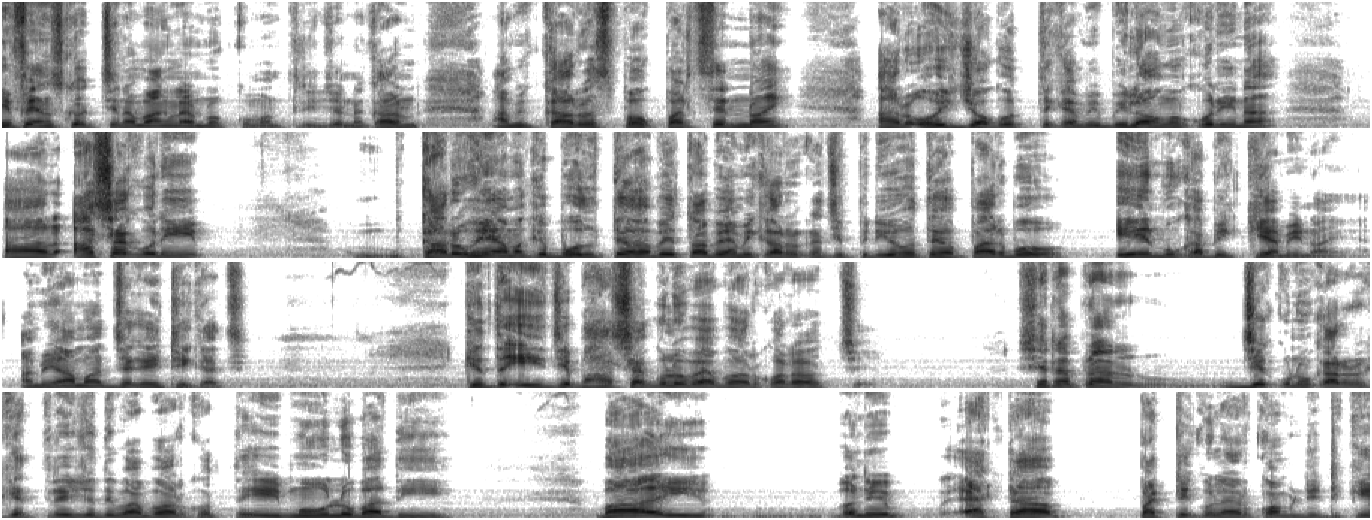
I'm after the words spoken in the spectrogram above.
ডিফেন্স করছি না বাংলার মুখ্যমন্ত্রীর জন্য, কারণ আমি কারও স্পোক পার্সন নয় আর ওই জগৎ থেকে আমি বিলংও করি না, আর আশা করি কারও হয়ে আমাকে বলতে হবে, তবে আমি কারোর কাছে প্রিয় হতে পারব, এর মুখাপেক্ষী আমি নয়, আমি আমার জায়গায় ঠিক আছে। কিন্তু এই যে ভাষাগুলো ব্যবহার করা হচ্ছে, সেটা আপনার যে কোনো কারোর ক্ষেত্রেই যদি ব্যবহার করতে, এই মৌলবাদী বা এই মানে একটা পার্টিকুলার কমিউনিটিকে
